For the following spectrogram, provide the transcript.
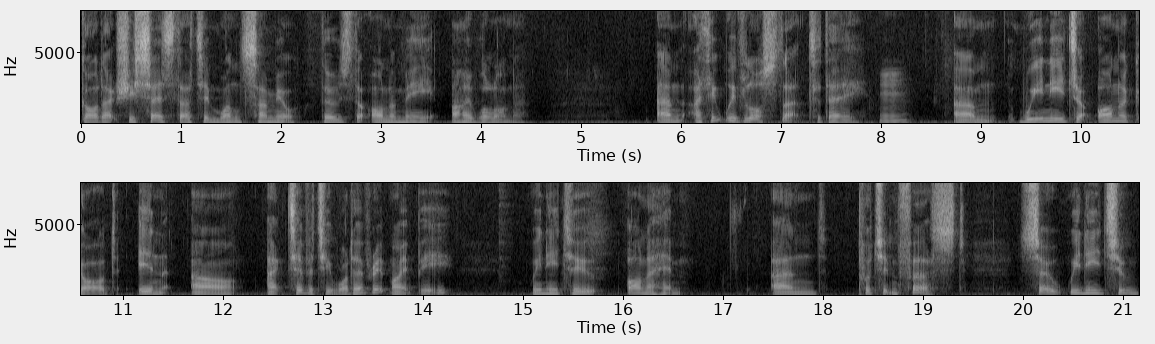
God actually says that in 1 Samuel those that honor me, I will honor. And I think we've lost that today. Hmm. Um, we need to honor God in our activity, whatever it might be. We need to honor him and put him first. So we need to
